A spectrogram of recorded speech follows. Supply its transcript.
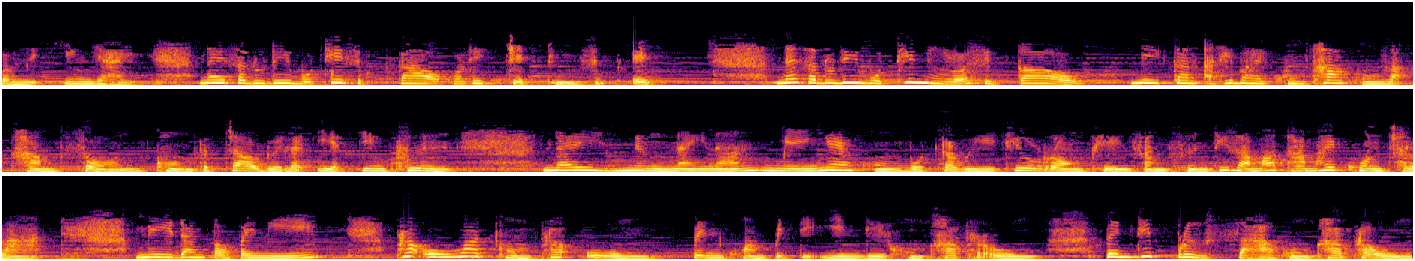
บำเหน็จยิ่งใหญ่ ในสดุดีบทที่ 19 ข้อที่7ถึง11 ในสดุดีบทที่ 119 มีการอธิบายคุณค่าของหลักคำสอนของพระเจ้าโดยละเอียดยิ่งขึ้น ในหนึ่งในนั้นมีแง่ของบทกวีที่ร้องเพลงสรรเสริญที่สามารถทำให้คนฉลาด มีดังต่อไปนี้ พระโอวาทของพระองค์เป็นความปิติยินดีของข้าพระองค์ เป็นที่ปรึกษาของข้าพระองค์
